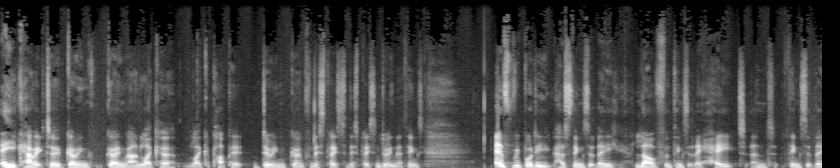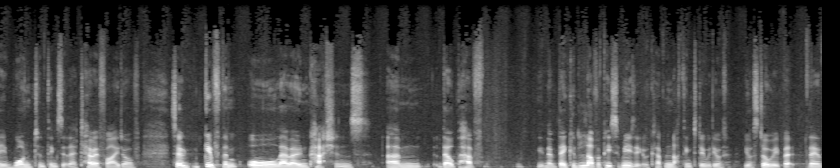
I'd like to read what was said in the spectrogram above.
a character going going around like a like a puppet, doing going from this place to this place and doing their things. Everybody has things that they love and things that they hate and things that they want and things that they're terrified of. So give them all their own passions. Um, they'll have you know, they could love a piece of music. It could have nothing to do with your, your story, but they'll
